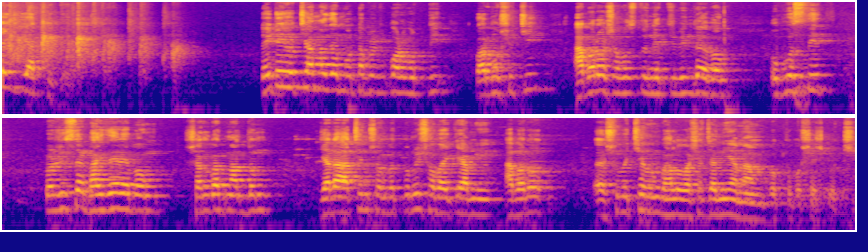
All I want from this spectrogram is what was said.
এই থেকে। এটাই হচ্ছে আমাদের মোটামুটি পরবর্তী কর্মসূচি। আবারও সমস্ত নেতৃবৃন্দ এবং উপস্থিত প্রডিউসার ভাইদের এবং সংবাদ মাধ্যম যারা আছেন সংবাদকর্মী সবাইকে আমি আবারও শুভেচ্ছা এবং ভালোবাসা জানিয়ে আমি আমার বক্তব্য শেষ করছি।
